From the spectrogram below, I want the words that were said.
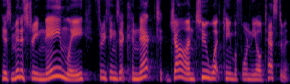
his ministry, namely, three things that connect John to what came before in the Old Testament.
